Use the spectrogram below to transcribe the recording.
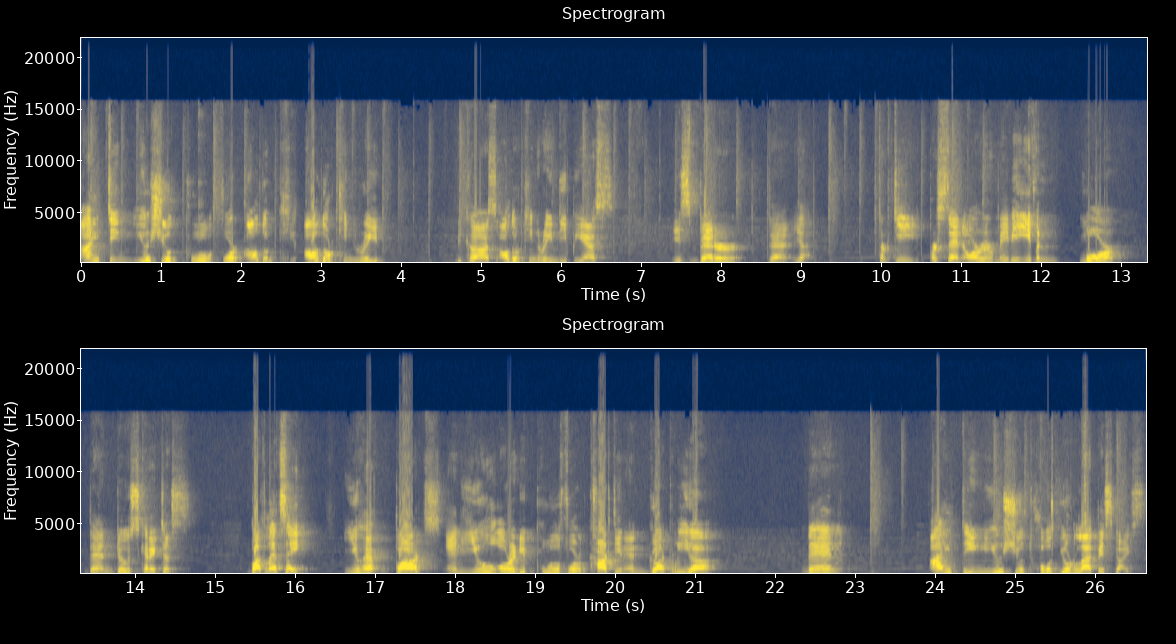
I think you should pull for Aldore, Aldore King Rain because Aldore King Rain DPS is better than, yeah, 30% or maybe even more than those characters. But let's say you have Bards and you already pull for Kartin and Godria, then I think you should hold your lapis, guys.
